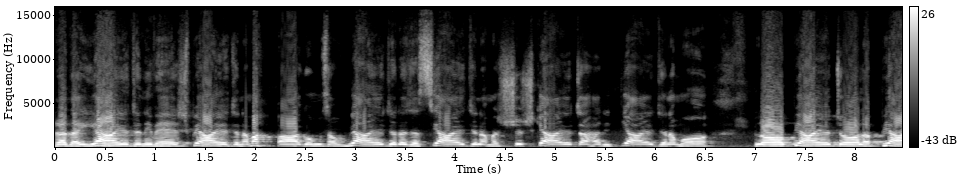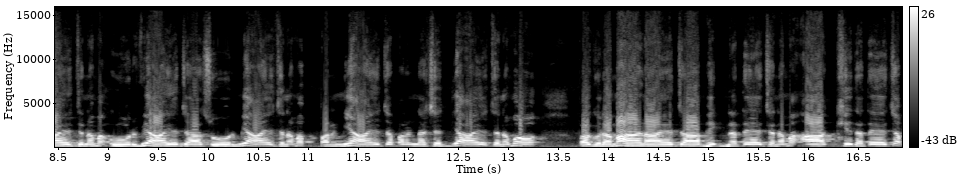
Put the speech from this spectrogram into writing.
हृदयाय च निवेश्प्याय च नमः पागुंसव्याय च रजस्याय च नमः शुष्क्याय च हरित्याय च नमो लोप्याय चोलप्याय च नम ऊर्व्याय च सूर्म्याय च नमः पर्ण्याय च पर्णशद्याय च नमो पगुरमाणाय चाभिघ्नते च नम आखिदते च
